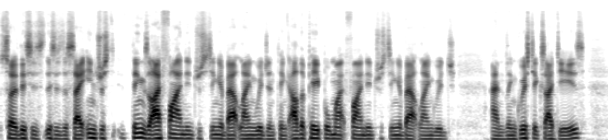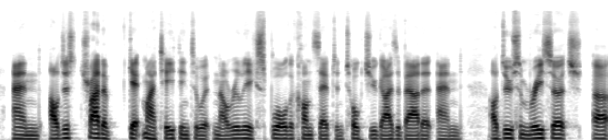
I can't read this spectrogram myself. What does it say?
so this is this is to say interest things I find interesting about language and think other people might find interesting about language and linguistics ideas. And I'll just try to get my teeth into it and I'll really explore the concept and talk to you guys about it. And I'll do some research uh,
